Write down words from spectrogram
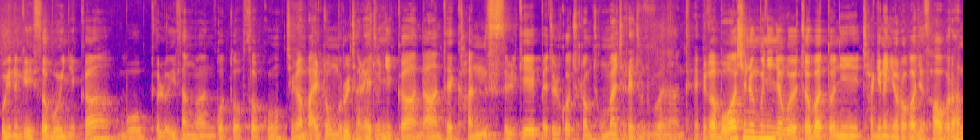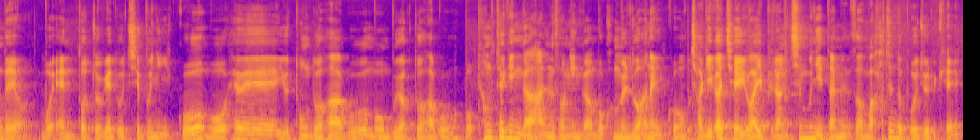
보이는 게 있어 보이니까 뭐 별로 이상한 것도 없었고 제가 말동무를 잘 해주니까 나한테 간 쓸게 빼줄 것처럼 정말 잘해주는 거야 나한테. 제가 뭐 하시는 분이냐고 여쭤봤더니 자기는 여러 가지 사업을 한대요. 뭐 엔터 쪽에도 지분이 있고 뭐 해외 유통도 하고 뭐 무역도 하고 뭐 평택인가 안성인가 뭐 건물도 하나 있고 자기가 제 와이프랑 친분이 있다면서 막 사진도 보여줘 이렇게.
